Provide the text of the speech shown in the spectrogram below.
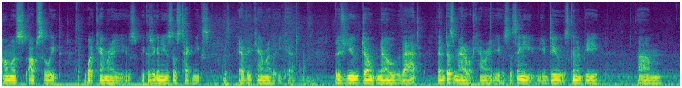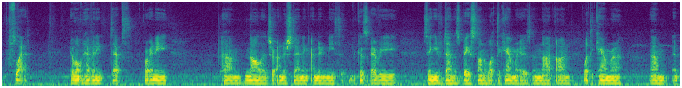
almost obsolete what camera you use because you're going to use those techniques with every camera that you get. But if you don't know that, then it doesn't matter what camera you use. The thing you, you do is going to be um, flat. It won't have any depth or any um, knowledge or understanding underneath it because everything you've done is based on what the camera is and not on what the camera, um, and,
